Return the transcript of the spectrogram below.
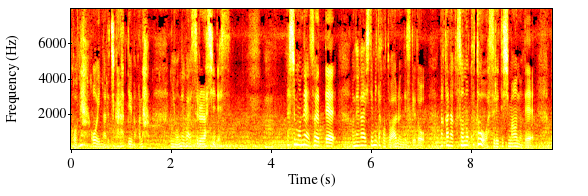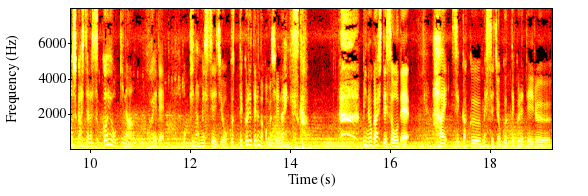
こうね大いなる力っていうのかな。にお願いするらしいです。私もねそうやってお願いしてみたことはあるんですけどなかなかそのことを忘れてしまうのでもしかしたらすっごい大きな声で大きなメッセージを送ってくれてるのかもしれないんですが 見逃してそうで、はい、せっかくメッセージを送ってくれている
